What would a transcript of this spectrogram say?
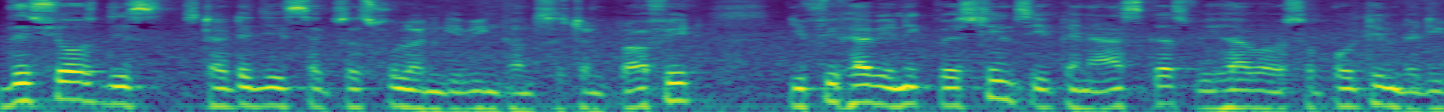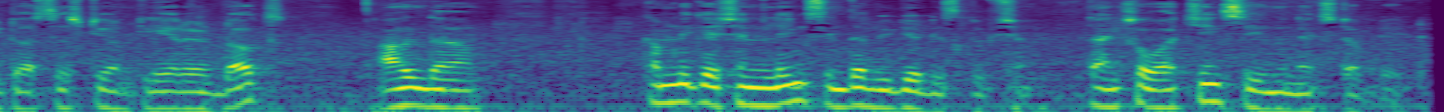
this shows this strategy is successful and giving consistent profit. If you have any questions you can ask us. We have our support team ready to assist you and clear your doubts. All the communication links in the video description. Thanks for watching. See you in the next update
